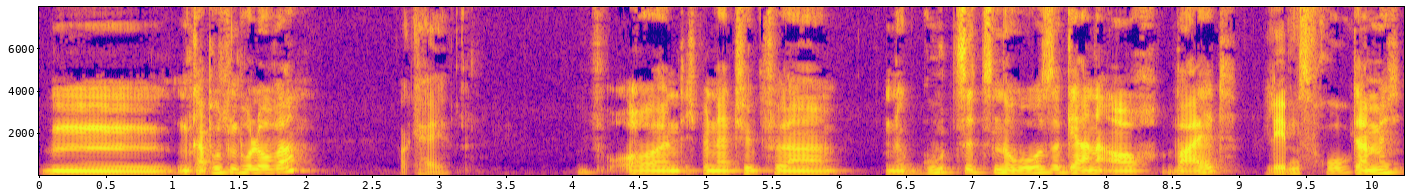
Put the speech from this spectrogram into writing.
mh, einen Kapuzenpullover Okay. und ich bin der Typ für eine gut sitzende Hose, gerne auch weit, Lebensfroh. damit,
